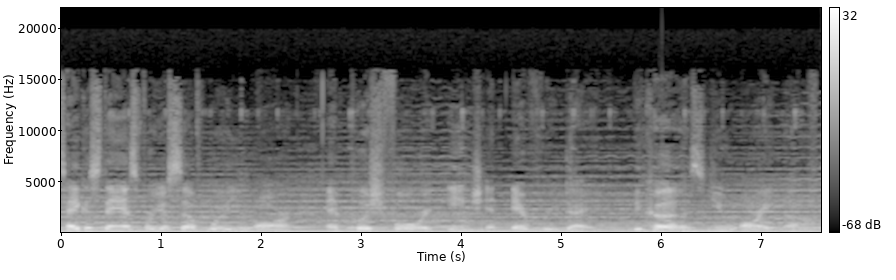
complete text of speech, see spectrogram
Take a stance for yourself where you are and push forward each and every day because you are enough.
